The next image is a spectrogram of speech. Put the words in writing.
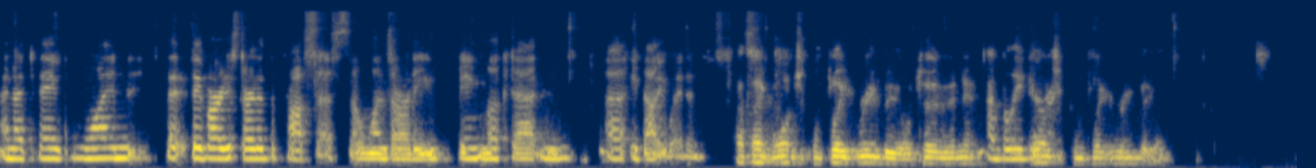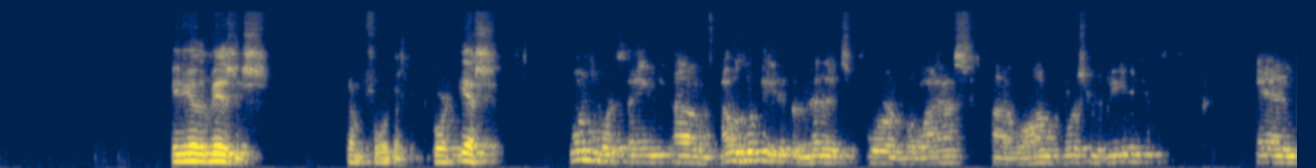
and I think one, that they've already started the process, so one's already being looked at and, uh, evaluated. I think one's a complete rebuild too, isn't it? I believe you're One's right. a complete rebuild. Any other business? Come forward, court. Yes, One more thing, um, I was looking at the minutes for the last, uh, law enforcement meeting. And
